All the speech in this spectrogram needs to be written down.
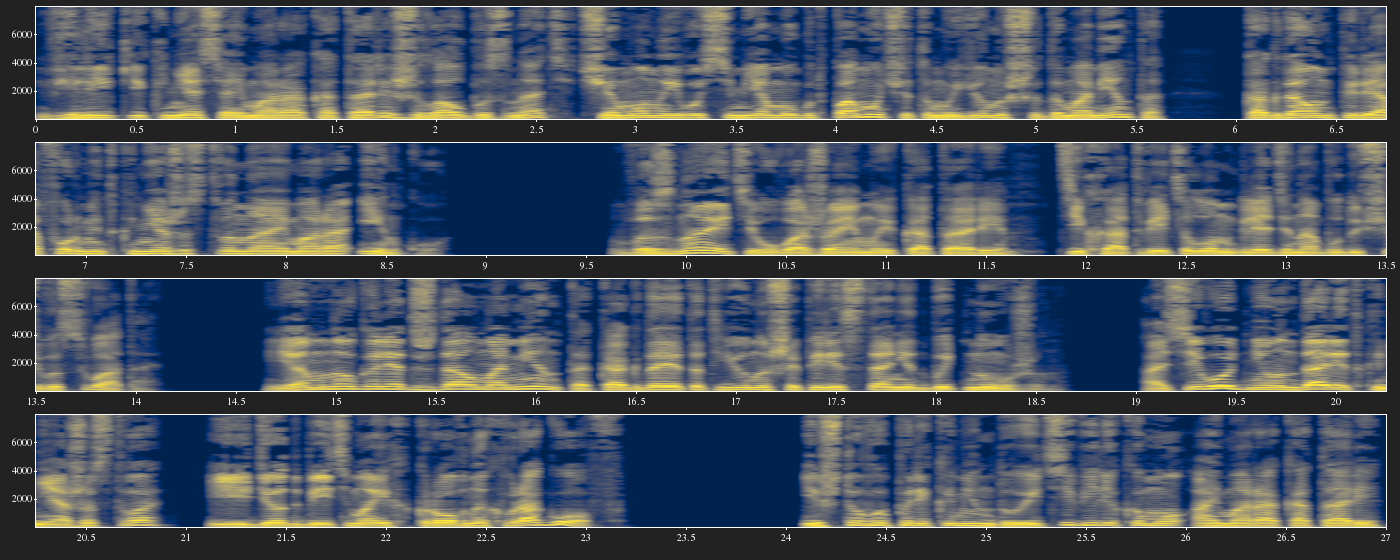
Великий князь Аймара Катари желал бы знать, чем он и его семья могут помочь этому юноше до момента, когда он переоформит княжество на Аймара Инку. «Вы знаете, уважаемый Катари», — тихо ответил он, глядя на будущего свата, «я много лет ждал момента, когда этот юноша перестанет быть нужен. А сегодня он дарит княжество и идет бить моих кровных врагов». «И что вы порекомендуете великому Аймара Катари?»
